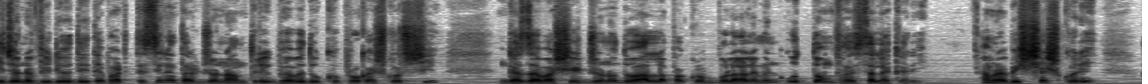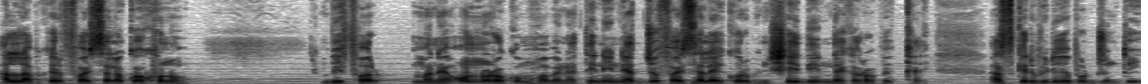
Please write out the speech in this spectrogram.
এই জন্য ভিডিও দিতে পারতেছি না, তার জন্য আন্তরিকভাবে দুঃখ প্রকাশ করছি। গাজাবাসীর জন্য দোয়া আল্লাহ পাক রব্বুল আলমিন উত্তম ফয়সালাকারী। আমরা বিশ্বাস করি আল্লাহ পাকের ফয়সালা কখনও বিফল মানে অন্যরকম হবে না। তিনি ন্যায্য ফয়সালাই করবেন সেই দিন দেখার অপেক্ষায়। আজকের ভিডিও পর্যন্তই।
